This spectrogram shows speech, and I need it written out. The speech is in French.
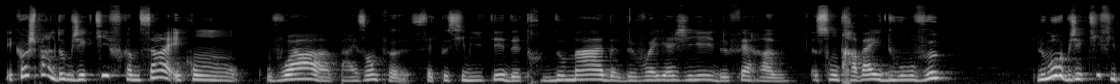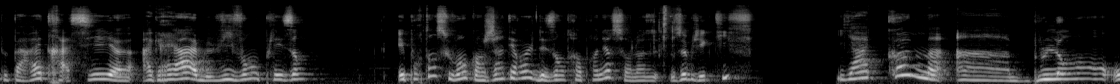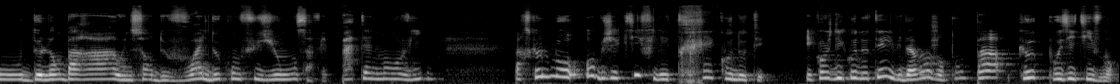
Et quand je parle d'objectifs comme ça et qu'on voit par exemple cette possibilité d'être nomade, de voyager, de faire euh, son travail d'où on veut, le mot objectif il peut paraître assez euh, agréable, vivant, plaisant. Et pourtant souvent quand j'interroge des entrepreneurs sur leurs objectifs, il y a comme un blanc ou de l'embarras ou une sorte de voile de confusion, ça fait pas tellement envie. Parce que le mot objectif, il est très connoté. Et quand je dis connoté, évidemment, j'entends pas que positivement.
